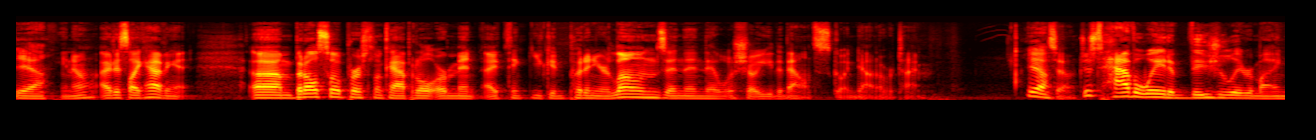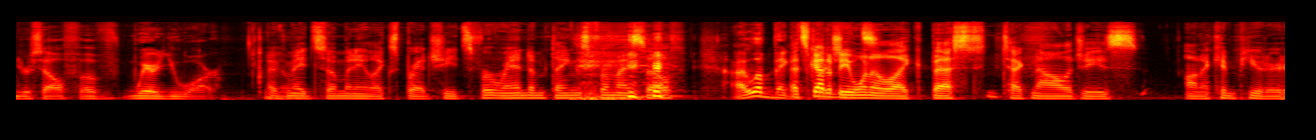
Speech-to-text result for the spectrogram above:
Yeah. You know, I just like having it. Um, but also personal capital or mint, I think you can put in your loans and then they will show you the balances going down over time. Yeah. So just have a way to visually remind yourself of where you are. I've made so many like spreadsheets for random things for myself. I love making That's got to be one of the like best technologies on a computer.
